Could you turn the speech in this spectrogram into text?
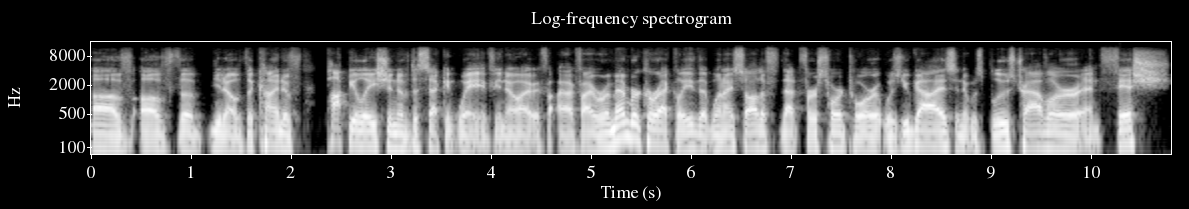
of of the you know the kind of population of the second wave. You know, if if I remember correctly, that when I saw the, that first Horde tour, it was you guys and it was Blues Traveler and Phish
